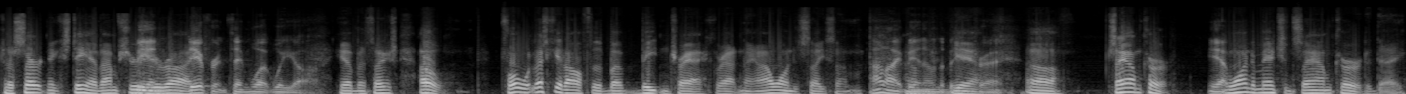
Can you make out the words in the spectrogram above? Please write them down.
to a certain extent, I'm sure you're right. different than what we are. Yeah, but things. Oh, forward. Let's get off the beaten track right now. I wanted to say something. I like being Um, on the beaten yeah. track. Uh, Sam Kerr. Yeah. I wanted to mention Sam Kerr today.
